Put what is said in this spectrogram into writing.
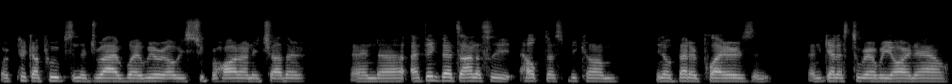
or pick up hoops in the driveway we were always super hard on each other. And uh, i think that's honestly helped us become you know, better players and and get us to where we are now.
